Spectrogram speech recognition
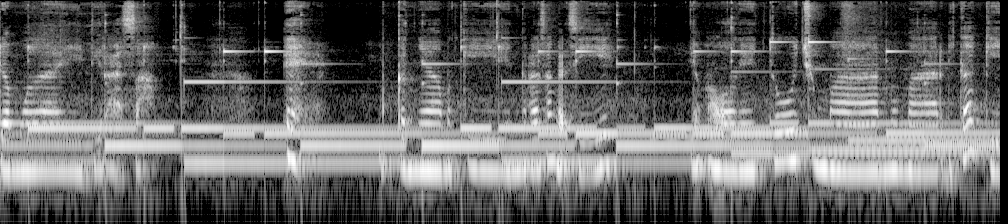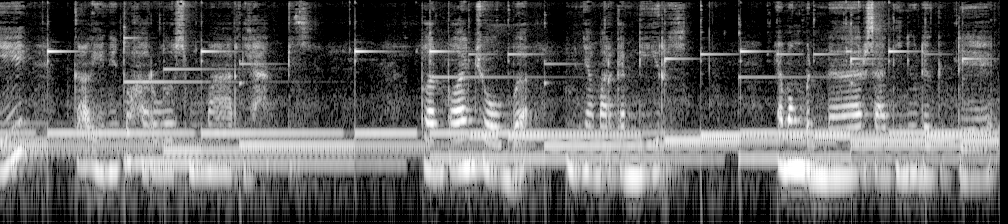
udah mulai dirasa. Eh, bukannya makin ngerasa nggak sih? Yang awalnya itu cuma memar di kaki, kali ini tuh harus memar di hati. Pelan-pelan coba menyamarkan diri. Emang benar saat ini udah gede.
